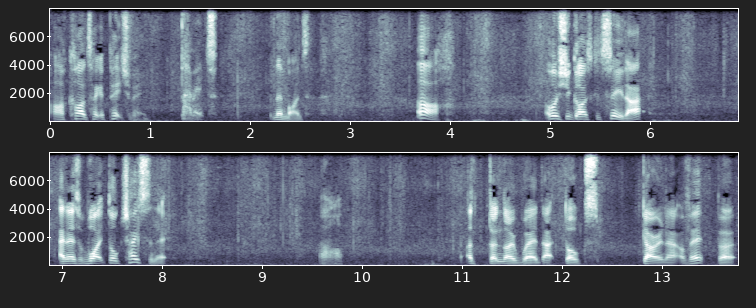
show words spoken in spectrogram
Oh, I can't take a picture of it. Damn it. Never mind. Oh, I wish you guys could see that. And there's a white dog chasing it. Oh, I don't know where that dog's going out of it, but.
